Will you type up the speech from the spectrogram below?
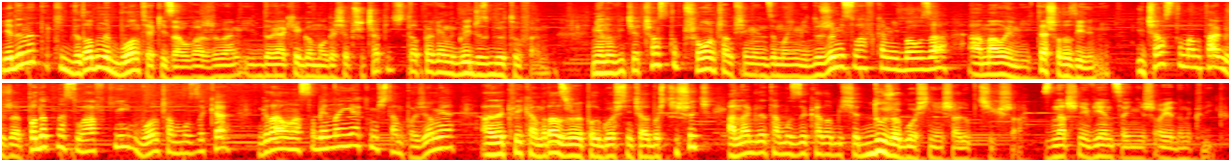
Jedyny taki drobny błąd, jaki zauważyłem i do jakiego mogę się przyczepić, to pewien glitch z Bluetoothem. Mianowicie często przełączam się między moimi dużymi słuchawkami Bose, a małymi, też od Realme. I często mam tak, że podepnę słuchawki, włączam muzykę, gra ona sobie na jakimś tam poziomie, ale klikam raz, żeby podgłośnić albo ściszyć, a nagle ta muzyka robi się dużo głośniejsza lub cichsza. Znacznie więcej niż o jeden klik.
